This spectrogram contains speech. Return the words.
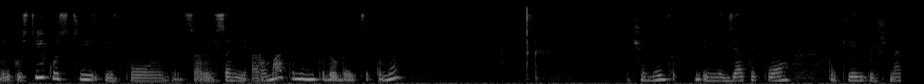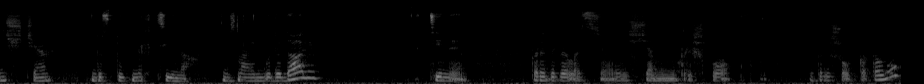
І по стійкості, і по самі аромати мені подобаються, тому чому б не взяти по таких більш-менш ще доступних цінах. Не знаю, як буде далі. Ціни передивилася, ще мені прийшло, прийшов каталог.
